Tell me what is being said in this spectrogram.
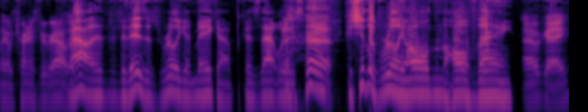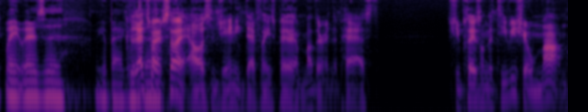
Like I'm trying to figure out. Like, Wow, if it is, it's really good makeup because that was because she looked really old in the whole thing. okay, Wait, where's the? Let me go back. because that's why I saw it. Allison Janney definitely has played a mother in the past. She plays on the TV show Mom.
